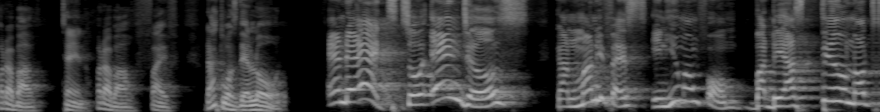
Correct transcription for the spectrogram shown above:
What about 10? What about 5? That was the Lord. And the earth. So angels can manifest in human form, but they are still not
